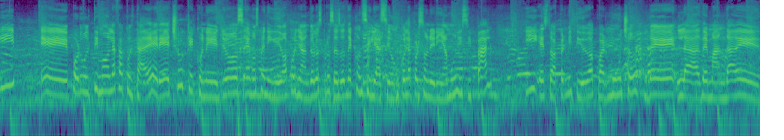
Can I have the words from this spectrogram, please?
Y eh, por último, la Facultad de Derecho, que con ellos hemos venido apoyando los procesos de conciliación con la personería municipal y esto ha permitido evacuar mucho de la demanda de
